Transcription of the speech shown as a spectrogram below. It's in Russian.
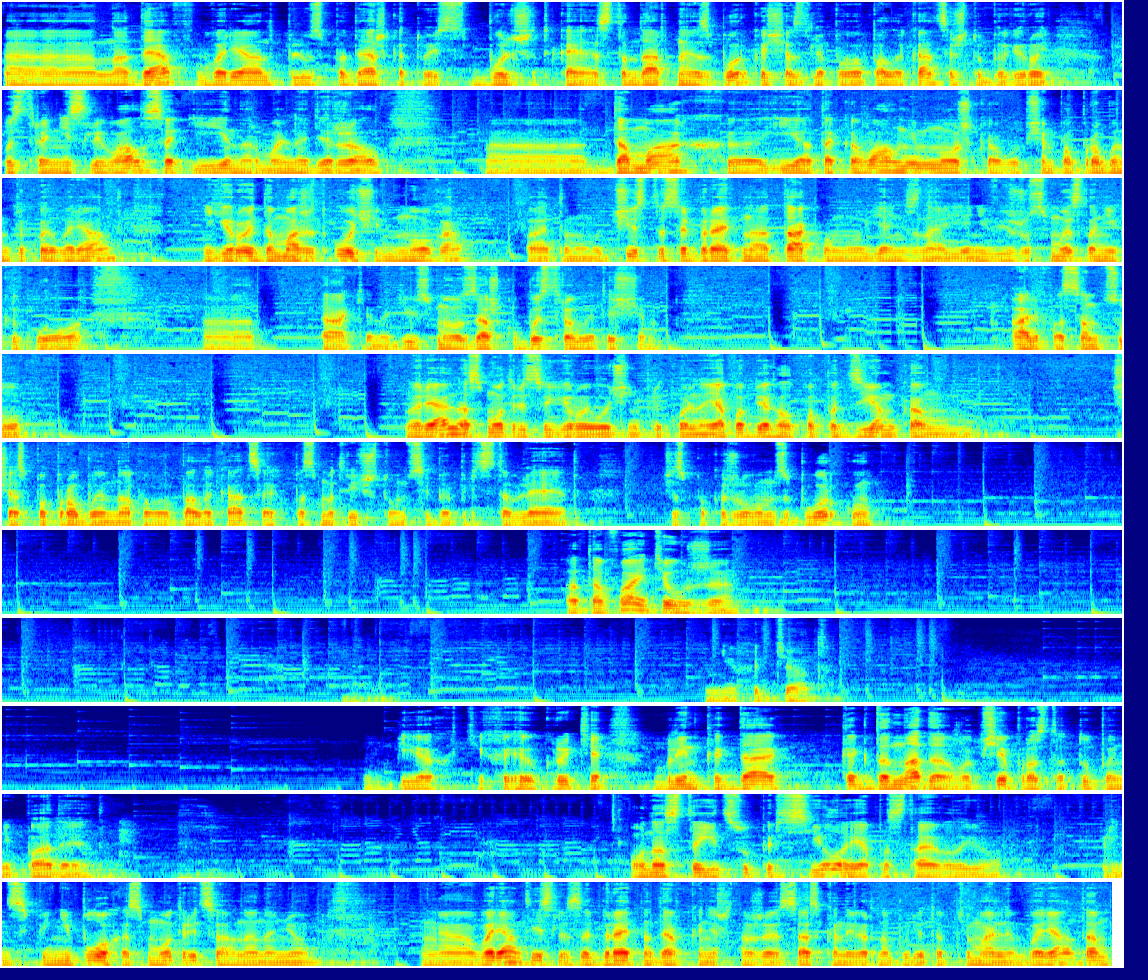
На дев вариант плюс ПДшка, то есть больше такая стандартная сборка сейчас для PvP локации, чтобы герой быстро не сливался и нормально держал а, э, и атаковал немножко. В общем, попробуем такой вариант. Герой дамажит очень много, поэтому чисто собирать на атаку, ну, я не знаю, я не вижу смысла никакого. А, так, я надеюсь, мы его зашку быстро вытащим. Альфа-самцу. Но реально смотрится герой очень прикольно. Я побегал по подземкам. Сейчас попробуем на PvP локациях посмотреть, что он себя представляет. Сейчас покажу вам сборку. А давайте уже. Не хотят. Бег, тихое укрытие. Блин, когда, когда надо, вообще просто тупо не падает. У нас стоит суперсила, я поставил ее. В принципе, неплохо смотрится она на нем. Э, Вариант, если забирать на дев, конечно же, Саска, наверное, будет оптимальным вариантом.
